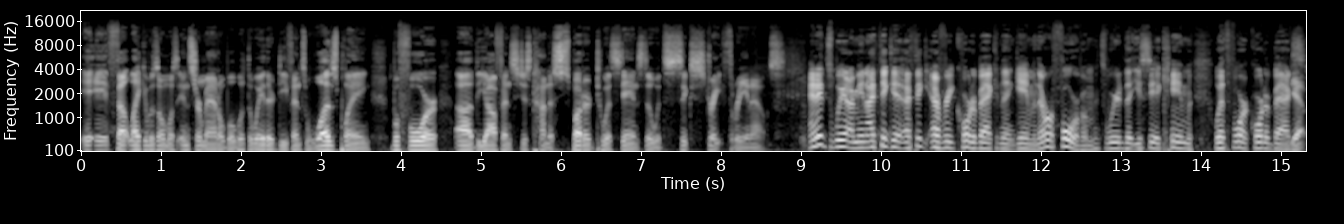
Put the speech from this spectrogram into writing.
it, it felt like it was almost insurmountable with the way their defense was playing before uh, the offense just kind of sputtered to a standstill with six straight three and outs. And it's weird. I mean, I think I think every quarterback in that game, and there were four of them. It's weird that you see a game with four quarterbacks. Yep.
